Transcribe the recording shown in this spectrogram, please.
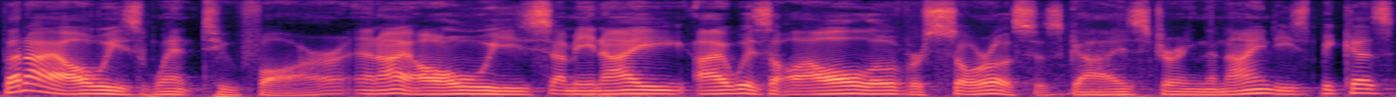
but I always went too far. And I always, I mean, I, I was all over Soros's guys during the 90s because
